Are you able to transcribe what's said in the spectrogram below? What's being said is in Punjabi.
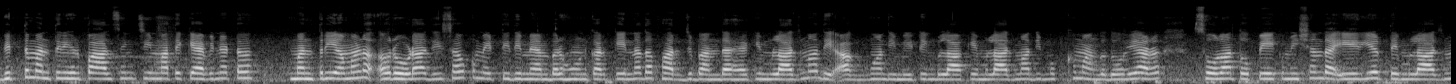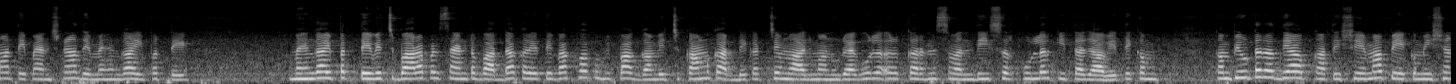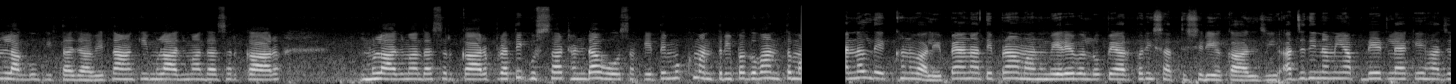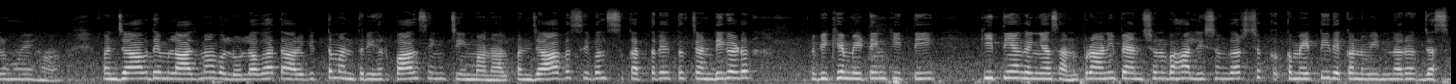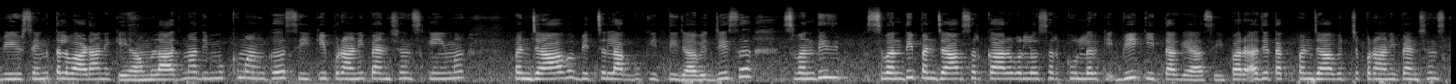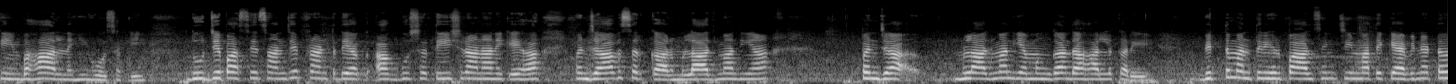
ਵਿੱਤ ਮੰਤਰੀ ਹਰਪਾਲ ਸਿੰਘ ਚੀਮਾ ਤੇ ਕੈਬਨਿਟ ਮੰਤਰੀ ਅਮਨ ਅਰੋੜਾ ਜੀ, ਸਭ ਕਮੇਟੀ ਦੇ ਮੈਂਬਰ ਹੋਣ ਕਰਕੇ ਇਹਨਾਂ ਦਾ ਫਰਜ਼ ਬਣਦਾ ਹੈ ਕਿ ਮੁਲਾਜ਼ਮਾਂ ਦੇ ਆਗੂਆਂ ਦੀ ਮੀਟਿੰਗ ਬੁਲਾ ਕੇ ਮੁਲਾਜ਼ਮਾਂ ਦੀ ਮੁੱਖ ਮੰਗ 2016 ਤੋਂ ਪੇ ਕਮਿਸ਼ਨ ਦਾ ਏਰੀਅਰ ਤੇ ਮੁਲਾਜ਼ਮਾਂ ਤੇ ਪੈਨਸ਼ਨਰਾਂ ਦੇ ਮਹਿੰਗਾਈ ਭੱਤੇ। ਮਹਿੰਗਾਈ ਭੱਤੇ ਵਿੱਚ 12% ਵਾਧਾ ਕਰੇ ਤੇ ਵੱਖ-ਵੱਖ ਵਿਭਾਗਾਂ ਵਿੱਚ ਕੰਮ ਕਰਦੇ ਕੱਚੇ ਮੁਲਾਜ਼ਮਾਂ ਨੂੰ ਰੈਗੂਲਰ ਕਰਨ ਸੰਬੰਧੀ ਸਰਕੂਲਰ ਕੀਤਾ ਜਾਵੇ ਤੇ ਕੰਮ- ਕੰਪਿਊਟਰ ਅਧਿਆਪਕਾਂ ਤੇ ਛੇਵਾਂ ਪੇ ਕਮਿਸ਼ਨ ਲਾਗੂ ਕੀਤਾ ਜਾਵੇ ਤਾਂ ਕਿ ਮੁਲਾਜ਼ਮਾਂ ਦਾ ਸਰਕਾਰ, ਮੁਲਾਜ਼ਮਾਂ ਦਾ ਸਰਕਾਰ ਪ੍ਰਤੀ ਗੁੱਸਾ ਠੰਡਾ ਹੋ ਸਕੇ ਤੇ ਮੁੱਖ ਮੰਤਰੀ ਭਗਵੰਤ ਮਾਨ ਚੈਨਲ ਦੇਖਣ ਵਾਲੇ ਭੈਣਾਂ ਤੇ ਭਰਾਵਾਂ ਨੂੰ ਮੇਰੇ ਵੱਲੋਂ ਪਿਆਰ ਭਰੀ ਸਤਿ ਸ਼੍ਰੀ ਅਕਾਲ ਜੀ। ਅੱਜ ਦੀ ਨਵੀਂ ਅਪਡੇਟ ਲੈ ਕੇ ਹਾਜ਼ਰ ਹੋਏ ਹਾਂ। ਪੰਜਾਬ ਦੇ ਮੁਲਾਜ਼ਮਾਂ ਵੱਲੋਂ ਲਗਾਤਾਰ ਵਿੱਤ ਮੰਤਰੀ ਹਰਪਾਲ ਸਿੰਘ ਚੀਮਾ ਨਾਲ ਪੰਜਾਬ ਸਿਵਲ ਸਕੱਤਰੇਤ ਚੰਡੀਗੜ੍ਹ ਵਿਖੇ ਮੀਟਿੰਗ ਕੀਤੀ। ਕੀਤੀਆਂ ਗਈਆਂ ਸਨ। ਪੁਰਾਣੀ ਪੈਨਸ਼ਨ ਬਹਾਲੀ ਸੰਘਰਸ਼ ਕ- ਕਮੇਟੀ ਦੇ ਕਨਵੀਨਰ ਜਸਵੀਰ ਸਿੰਘ ਤਲਵਾੜਾ ਨੇ ਕਿਹਾ, ਮੁਲਾਜ਼ਮਾਂ ਦੀ ਮੁੱਖ ਮੰਗ ਸੀ ਕਿ ਪੁਰਾਣੀ ਪੈਨਸ਼ਨ ਸਕੀਮ ਪੰਜਾਬ ਵਿੱਚ ਲਾਗੂ ਕੀਤੀ ਜਾਵੇ, ਜਿਸ ਸੰਬੰਧੀ ਸੰਬੰਧੀ ਪੰਜਾਬ ਸਰਕਾਰ ਵੱਲੋਂ ਸਰਕੂਲਰ ਵੀ ਕੀਤਾ ਗਿਆ ਸੀ, ਪਰ ਅਜੇ ਤੱਕ ਪੰਜਾਬ ਵਿੱਚ ਪੁਰਾਣੀ ਪੈਨਸ਼ਨ ਸਕੀਮ ਬਹਾਲ ਨਹੀਂ ਹੋ ਸਕੀ। ਦੂਜੇ ਪਾਸੇ ਸਾਂਝੇ ਫਰੰਟ ਦੇ ਆਗ- ਆਗੂ ਸਤੀਸ਼ ਰਾਣਾ ਨੇ ਕਿਹਾ, ਪੰਜਾਬ ਸਰਕਾਰ ਮੁਲਾਜ਼ਮਾਂ ਦੀਆਂ ਪੰਜਾਬ ਮੁਲਾਜ਼ਮਾਂ ਦੀਆਂ ਮੰਗਾਂ ਦਾ ਹੱਲ ਕਰੇ। ਵਿੱਤ ਮੰਤਰੀ ਹਰਪਾਲ ਸਿੰਘ ਚੀਮਾ ਤੇ ਕੈਬਨਿਟ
